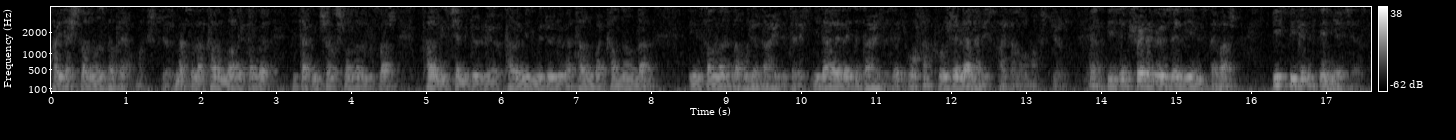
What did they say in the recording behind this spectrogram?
paydaşlarımızla da yapmak istiyoruz. Mesela tarımla alakalı bir takım çalışmalarımız var. Tarım İlçe Müdürlüğü, Tarım İl Müdürlüğü ve Tarım Bakanlığı'nda insanları da buraya dahil ederek, idareleri de dahil ederek ortak projelerle biz faydalı olmak istiyoruz. Evet. Bizim şöyle bir özelliğimiz de var. Biz biliriz demeyeceğiz.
